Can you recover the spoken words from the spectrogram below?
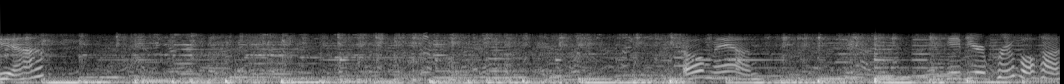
Yeah? Oh, man. You gave your approval, huh?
